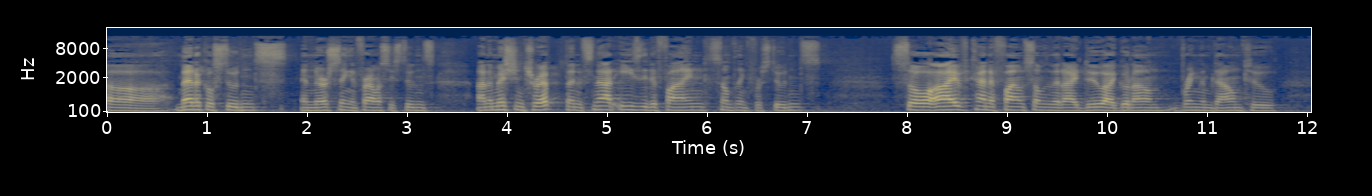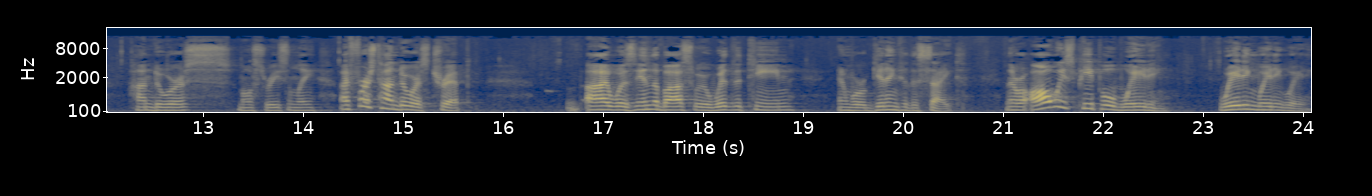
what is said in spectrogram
uh, medical students and nursing and pharmacy students on a mission trip, and it's not easy to find something for students. So I've kind of found something that I do. I go down, bring them down to Honduras most recently. My first Honduras trip, I was in the bus, we were with the team, and we're getting to the site. And there were always people waiting, waiting, waiting, waiting.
